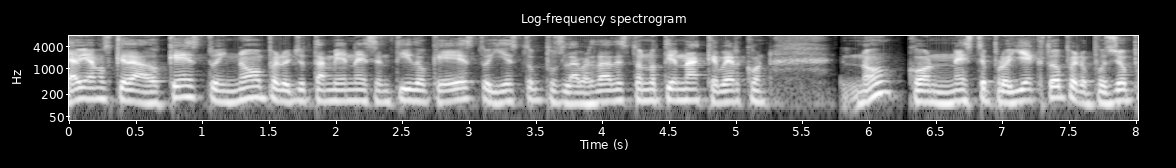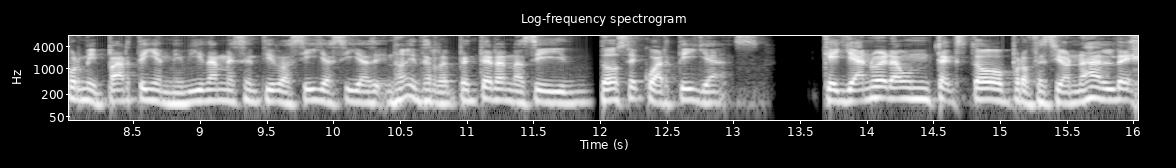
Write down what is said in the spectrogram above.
ya habíamos quedado que esto, y no, pero yo también he sentido que esto, y esto, pues la verdad, esto no tiene nada que ver con, ¿no? Con este proyecto, pero pues yo por mi parte y en mi vida me he sentido así y así y así, ¿no? Y de repente eran así 12 cuartillas, que ya no era un texto profesional de.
